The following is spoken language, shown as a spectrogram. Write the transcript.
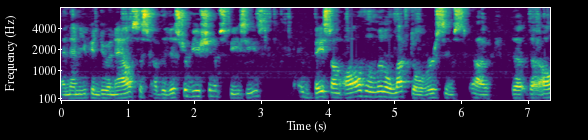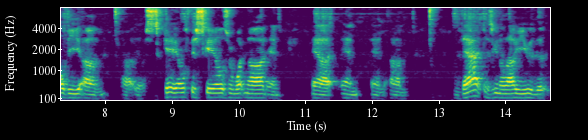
and then you can do analysis of the distribution of species based on all the little leftovers, uh, the, the, all the um, uh, you know, scale, fish scales and whatnot, and uh, and and um, that is going to allow you the,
